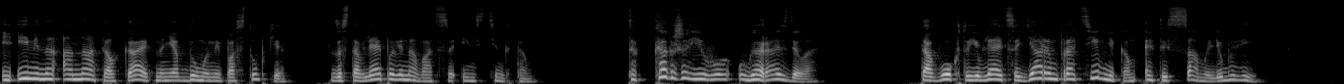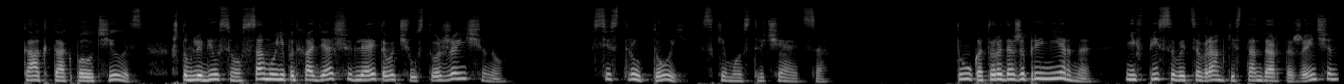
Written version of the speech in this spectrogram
И именно она толкает на необдуманные поступки, заставляя повиноваться инстинктам. Так как же его угораздило? Того, кто является ярым противником этой самой любви. Как так получилось, что влюбился он в самую неподходящую для этого чувства женщину? Сестру той, с кем он встречается. Ту, которая даже примерно не вписывается в рамки стандарта женщин,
